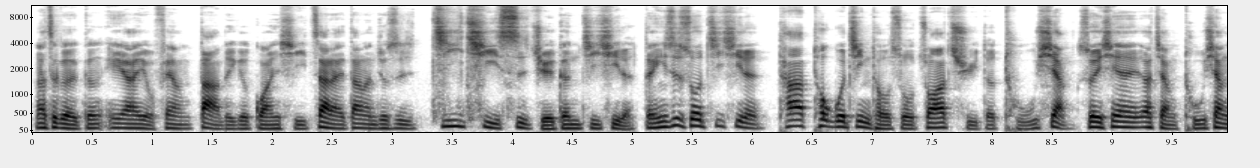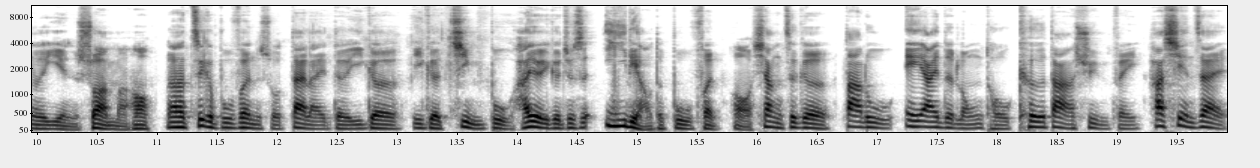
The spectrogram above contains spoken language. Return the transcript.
那这个跟 AI 有非常大的一个关系。再来当然就是机器视觉跟机器人，等于是说机器人它透过镜头所抓取的图像，所以。现在要讲图像的演算嘛，哈，那这个部分所带来的一个一个进步，还有一个就是医疗的部分哦，像这个大陆 AI 的龙头科大讯飞，它现在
